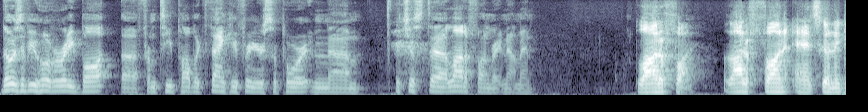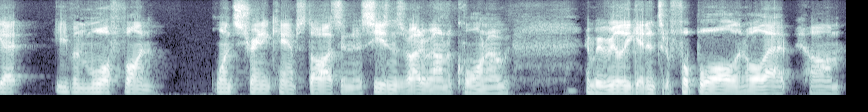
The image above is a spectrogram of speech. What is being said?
those of you who have already bought uh, from TeePublic, thank you for your support, and um, it's just uh, a lot of fun right now, man. A lot of fun. A lot of fun, and it's going to get even more fun once training camp starts and the season's right around the corner, and we really get into the football and all that. Um,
